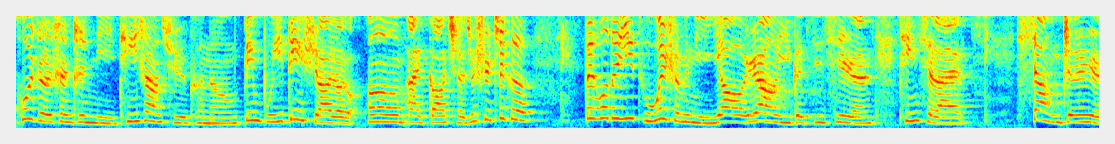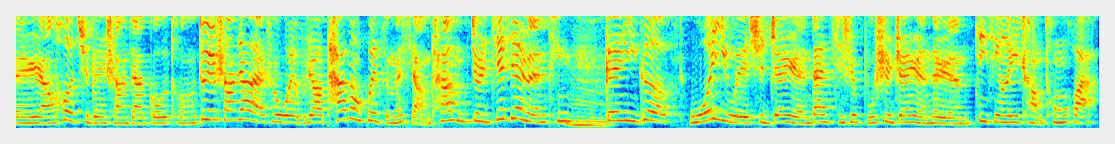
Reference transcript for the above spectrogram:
或者甚至你听上去可能并不一定需要要有嗯 I gotcha，就是这个背后的意图，为什么你要让一个机器人听起来？像真人，然后去跟商家沟通。对于商家来说，我也不知道他们会怎么想。他们就是接线员听，跟一个我以为是真人，但其实不是真人的人进行了一场通话。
